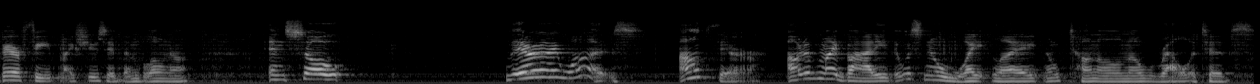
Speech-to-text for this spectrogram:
bare feet, my shoes had been blown off. And so there I was, out there, out of my body. There was no white light, no tunnel, no relatives.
